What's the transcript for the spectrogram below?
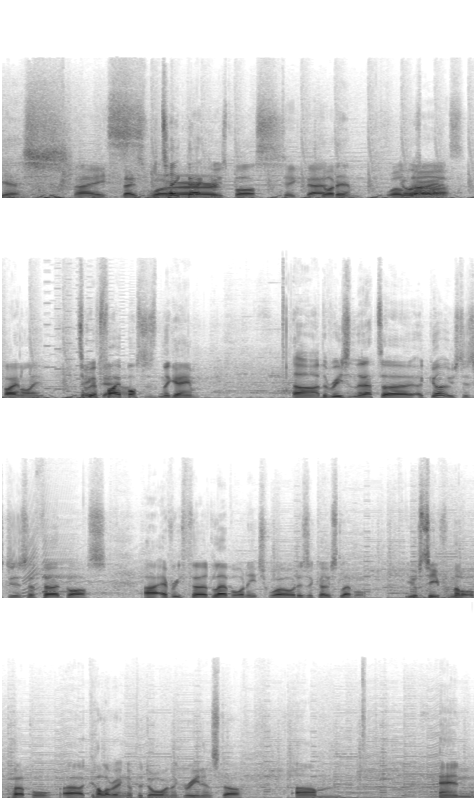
Yes. Nice. Nice You work. Take that, Ghost Boss. Take that. Got him. Well Ghost done. Boss. Finally. So we have Take five down. bosses in the game. Uh, the reason that that's a, a ghost is because it's a third boss. Uh, every third level in each world is a ghost level. You'll see from the little purple uh, coloring of the door and the green and stuff. Um, and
